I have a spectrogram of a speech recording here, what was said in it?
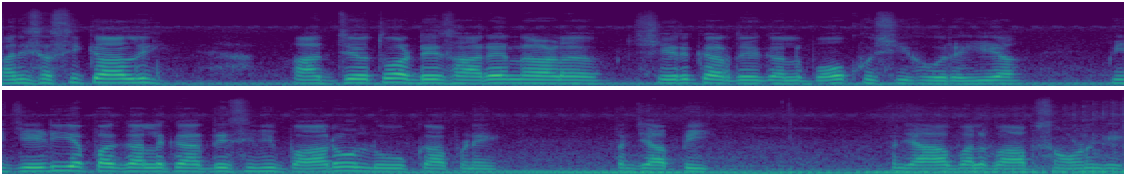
ਹਾਂਜੀ, ਸਤਿ ਸ਼੍ਰੀ ਅਕਾਲ ਜੀ। ਅੱਜ ਤੁਹਾਡੇ ਸਾਰਿਆਂ ਨਾਲ ਸ਼ੇਅਰ ਕਰਦੇ ਹੋਏ ਗੱਲ ਬਹੁਤ ਖੁਸ਼ੀ ਹੋ ਰਹੀ ਆ ਵੀ ਜਿਹੜੀ ਆਪਾਂ ਗੱਲ ਕਰਦੇ ਸੀ ਵੀ ਬਾਹਰੋਂ ਲੋਕ ਆਪਣੇ ਪੰਜਾਬੀ, ਪੰਜਾਬ ਵੱਲ ਵਾਪਸ ਆਉਣਗੇ,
